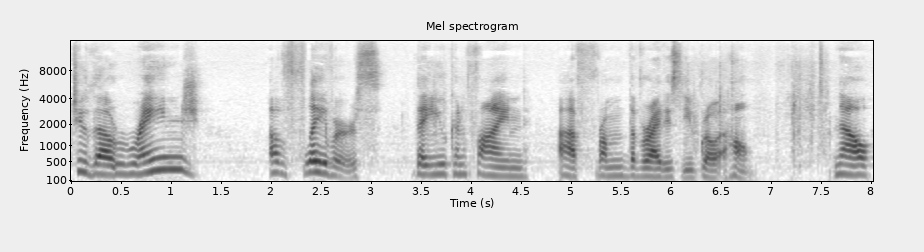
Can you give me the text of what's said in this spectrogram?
to the range of flavors that you can find uh, from the varieties that you grow at home. Now,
